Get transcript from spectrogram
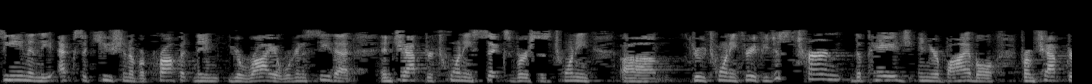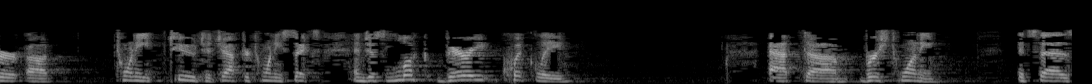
seen in the execution of a prophet named Uriah. We're going to see that in chapter 26, verses 20 uh, through 23. If you just turn the page in your Bible from chapter uh, 22 to chapter 26 and just look very quickly at uh, verse 20, it says,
